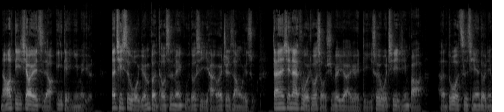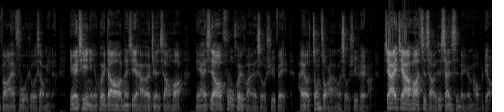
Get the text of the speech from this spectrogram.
然后低消也只要一点一美元。那其实我原本投资美股都是以海外券商为主，但是现在复委托手续费越来越低，所以我其实已经把很多的资金都已经放在付委托上面了，因为其实你会到那些海外券商的话，你还是要付汇款的手续费，还有中转行的手续费嘛，加一加的话，至少也是三十美元跑不掉。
